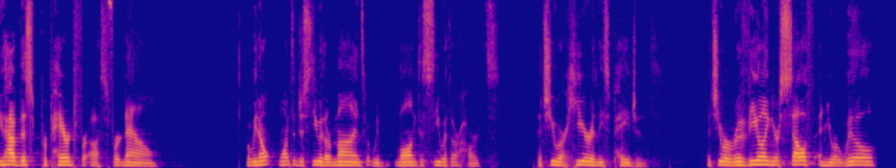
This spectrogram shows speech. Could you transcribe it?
you have this prepared for us for now but we don't want to just see with our minds, but we long to see with our hearts that you are here in these pages, that you are revealing yourself and your will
